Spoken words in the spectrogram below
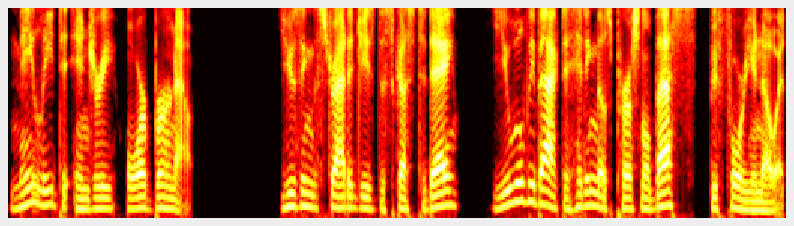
may lead to injury or burnout. Using the strategies discussed today, you will be back to hitting those personal bests before you know it.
